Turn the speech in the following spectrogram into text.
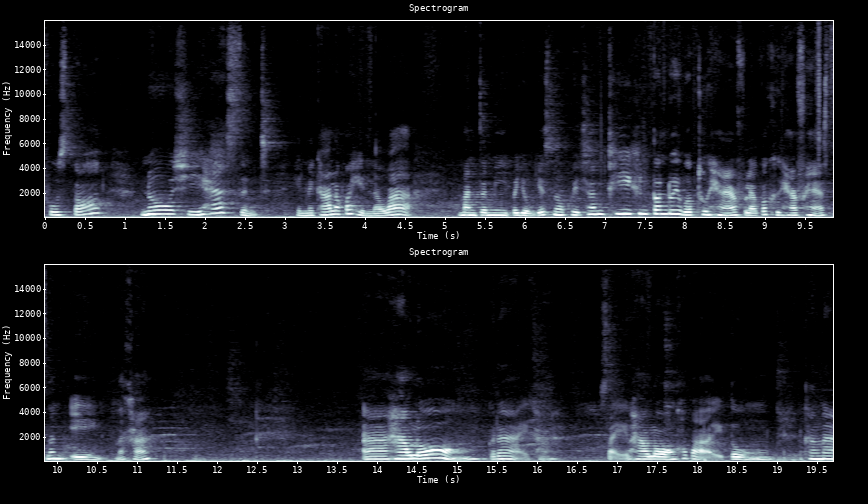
full stop no she hasn't เห็นไหมคะ เราก็เห็นแล้วว่ามันจะมีประโยค yes no question ที่ขึ้นต้นด้วย verb to have แล้วก็คือ have has นั่นเองนะคะอ่า how long ก็ได้ค่ะ ใส่ how long เข้าไปตรง ข้างหน้า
